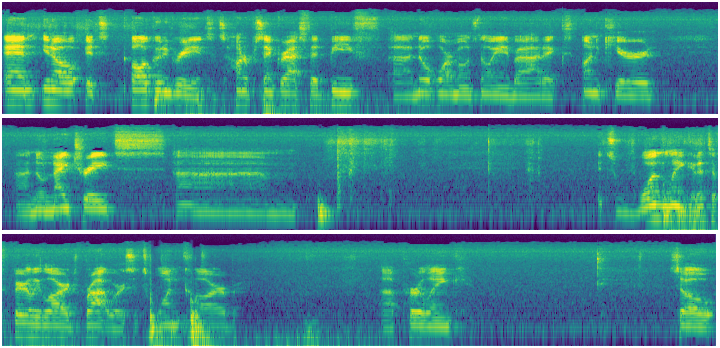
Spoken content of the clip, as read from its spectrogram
And you know, it's all good ingredients. It's 100% grass-fed beef, uh, no hormones, no antibiotics, uncured, uh, no nitrates. Um, it's one link, and it's a fairly large bratwurst. It's one carb uh, per link. So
